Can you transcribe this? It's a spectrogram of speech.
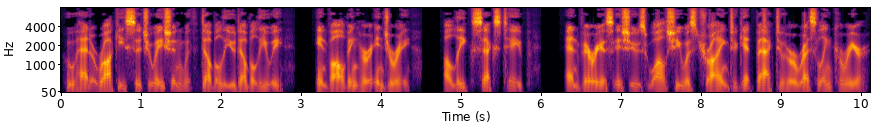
who had a rocky situation with WWE, involving her injury, a leaked sex tape, and various issues while she was trying to get back to her wrestling career.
